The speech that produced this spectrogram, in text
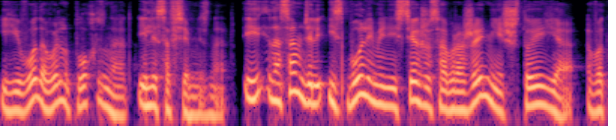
и его довольно плохо знают. Или совсем не знают. И на самом деле из более-менее из тех же соображений, что и я. Вот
